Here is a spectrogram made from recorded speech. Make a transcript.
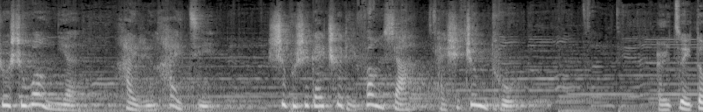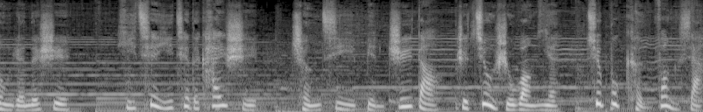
若是妄念害人害己，是不是该彻底放下才是正途？”而最动人的是，一切一切的开始，成器便知道这就是妄念，却不肯放下。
